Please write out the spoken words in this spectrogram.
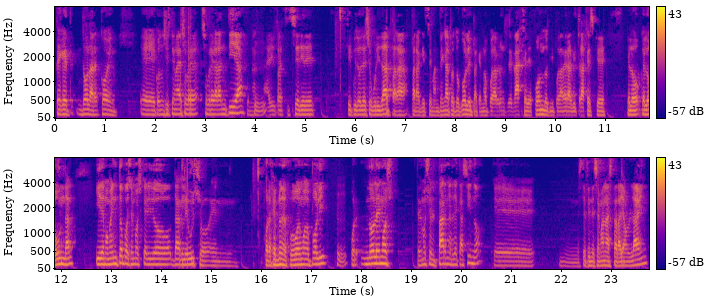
Pegged Dollar Coin eh, con un sistema de sobre, sobre garantía. Hay otra serie de circuitos de seguridad para, para que se mantenga el protocolo y para que no pueda haber un drenaje de fondos ni pueda haber arbitrajes que, que, lo, que lo hundan. Y de momento, pues hemos querido darle uso en, por ejemplo, en el juego de Monopoly, no le hemos, tenemos el partner de casino, que mm, este fin de semana estará ya online,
